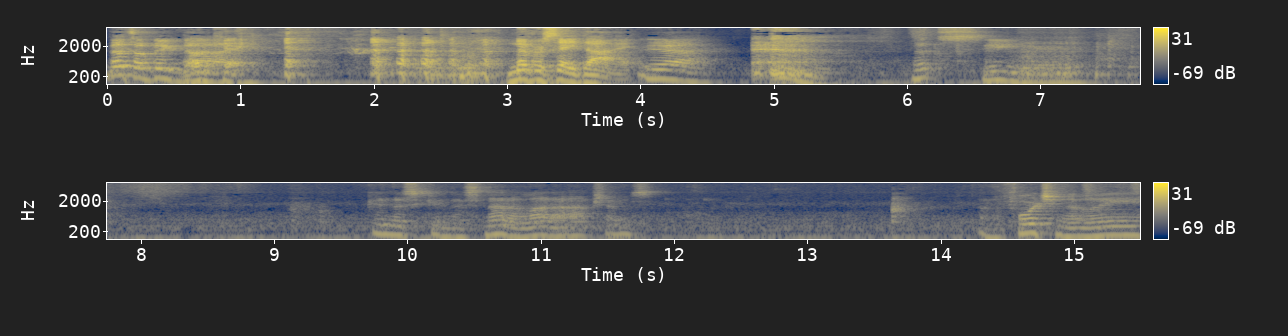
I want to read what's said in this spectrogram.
That's a big die. Okay. Never say die. Yeah. Let's see here. Goodness, goodness, not a lot of options. Unfortunately,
